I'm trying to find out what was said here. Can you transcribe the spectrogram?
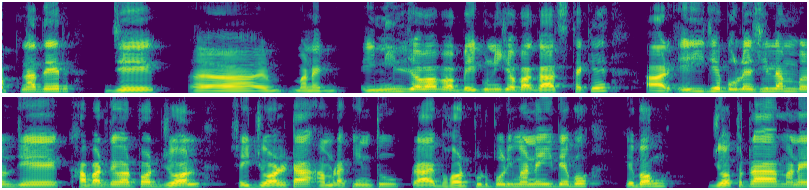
আপনাদের যে মানে এই নীল জবা বা বেগুনি জবা গাছ থেকে। আর এই যে বলেছিলাম যে খাবার দেওয়ার পর জল, সেই জলটা আমরা কিন্তু প্রায় ভরপুর পরিমাণেই দেব এবং যতটা মানে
